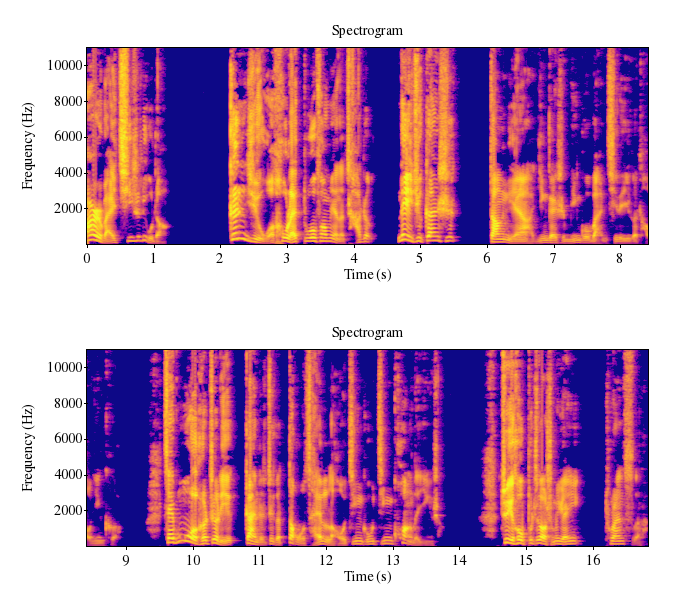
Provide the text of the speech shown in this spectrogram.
二百七十六章。根据我后来多方面的查证，那具干尸当年啊，应该是民国晚期的一个淘金客，在漠河这里干着这个盗采老金沟金矿的营生，最后不知道什么原因突然死了。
